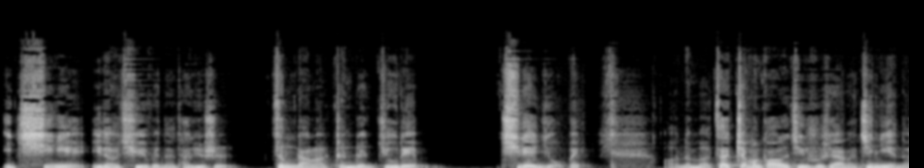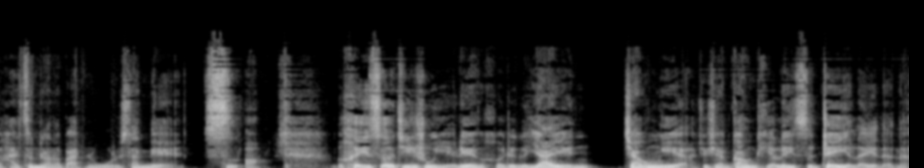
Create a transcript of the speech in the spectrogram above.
一七年一到七月份呢，它就是增长了整整九点。七点九倍，啊，那么在这么高的基数下呢，今年呢还增长了百分之五十三点四啊。黑色金属冶炼和这个压延加工业啊，就像钢铁类似这一类的呢，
